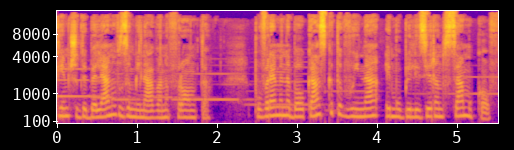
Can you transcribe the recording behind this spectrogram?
Димчо Дебелянов заминава на фронта. По време на Балканската война е мобилизиран в Самоков.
